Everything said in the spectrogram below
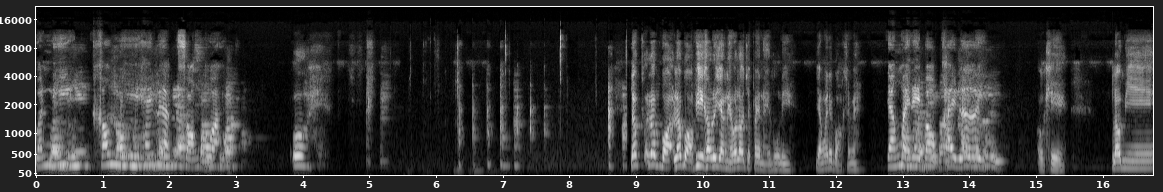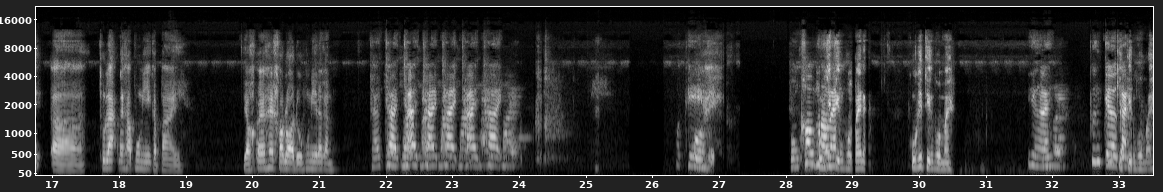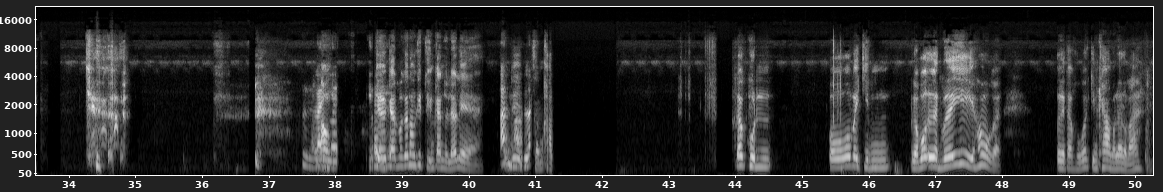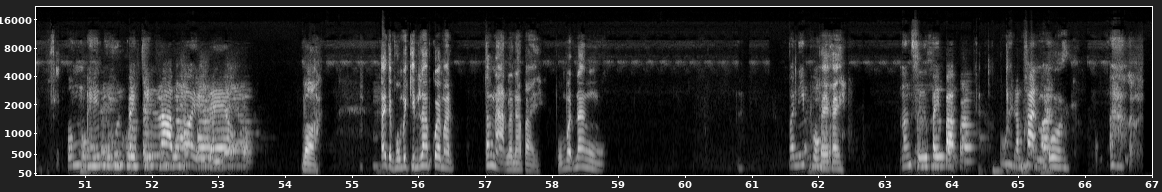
วันนี้เขามีให้เลือกสองตัว โอ้ย แล้วแล้วบอกแล้วบอกพี่เขาหรือยังเนี่ยว่าเราจะไปไหนพรุ่งนี้ ยังไม่ได้บอกใช่ไหมยังไม่ได้บอกใครเลย โอเค เรามีเอ่อธุระนะครับพรุ่งนี้กลับไป เดี๋ยวให้เขารอดูพรุ่งนี้แล้วกัน ใช่ใช่ใช่ใช่ใช่ใช่ใช่โอเค โอ้ยผมเข้าคุณมาคิดแวะถึงผมไหมเนี่ย คุณคิดถึงผมไหมคิดถึงอะไรเพิ่งเจอคิดกันถึงผมไหมอะไรเอ้าเนี่ยเจอกันมันก็ต้องคิดถึงกันอยู่แล้วแหละอันที่แล้วสำคัญ แล้วคุณ โอ้ไปกินกับว่าเอิญเว้ยห้องอะเออแต่ผมก็กินข้าวมาแล้วเหรอวะผมเห็นคุณไปกินลาบก้อยแล้ว บอกไอ้ยแต่ผมไปกินลาบก้อยมาตั้งนานแล้วนะไป ผมมานั่ง วันนี้ผมไปใครหนังสือไปปรับโอ้ยลำคาญวะโอ้ย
